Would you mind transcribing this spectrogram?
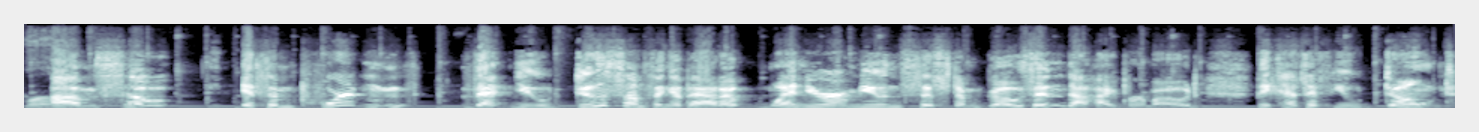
Wow. Um, so it's important that you do something about it when your immune system goes into hyper mode, because if you don't,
